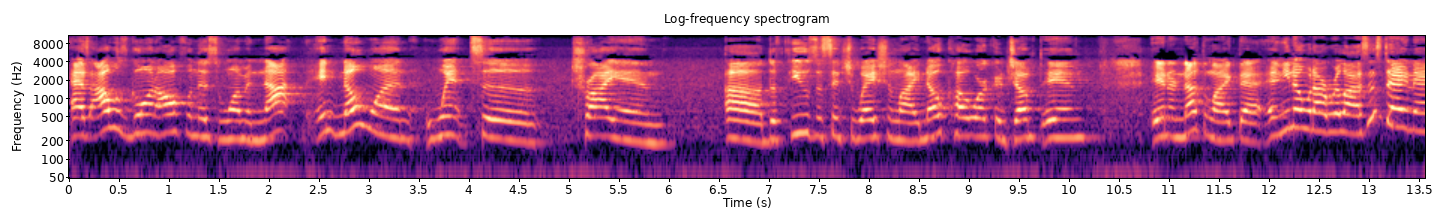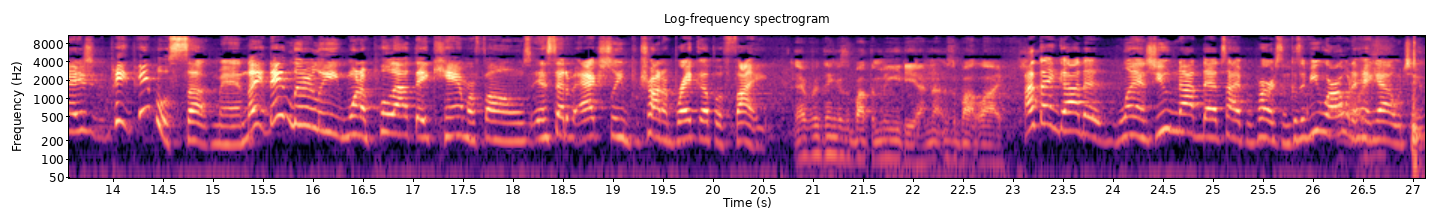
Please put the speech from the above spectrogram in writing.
as I was going off on this woman, not and no one went to try and uh, diffuse the situation. Like no coworker jumped in, in or nothing like that. And you know what I realized? This day and age, pe- people suck, man. They they literally want to pull out their camera phones instead of actually trying to break up a fight. everything is about the media. Nothing's about life. I thank God that Lance, you not that type of person. Because if you were, I would have hang out with you.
